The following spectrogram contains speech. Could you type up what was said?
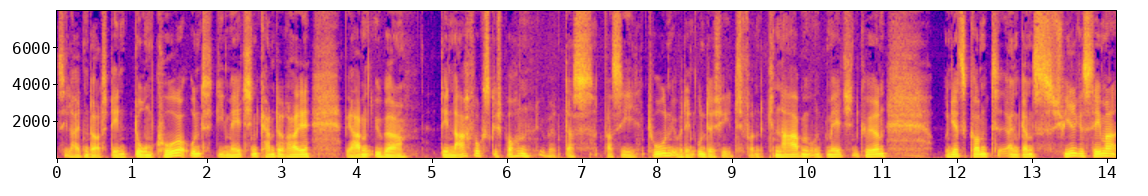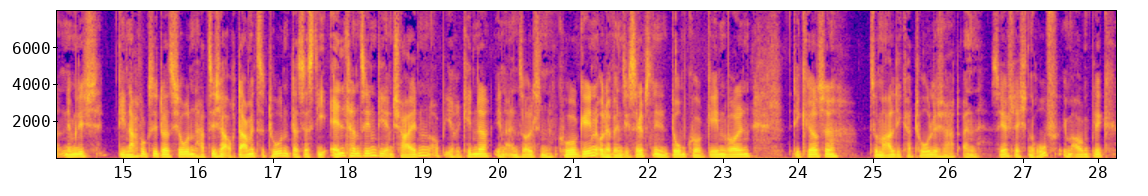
Sie leiten dort den Domchor und die Mädchenkantorei. Wir haben über den Nachwuchs gesprochen, über das, was sie tun, über den Unterschied von Knaben und Mädchenchören. Und jetzt kommt ein ganz schwieriges Thema, nämlich die Nachwuchssituation hat sicher auch damit zu tun, dass es die Eltern sind, die entscheiden, ob ihre Kinder in einen solchen Chor gehen oder wenn sie selbst in den Domchor gehen wollen. Die Kirche, zumal die katholische, hat einen sehr schlechten Ruf im Augenblick.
